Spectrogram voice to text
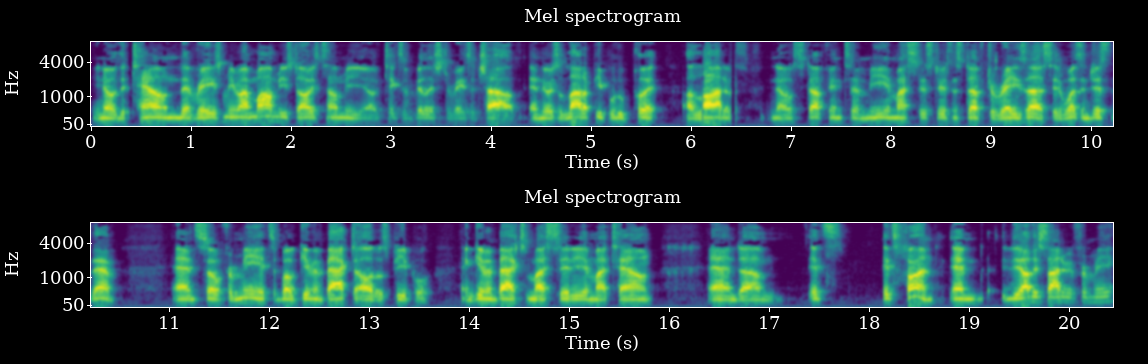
You know, the town that raised me. My mom used to always tell me, you know, it takes a village to raise a child, and there was a lot of people who put a lot of you know stuff into me and my sisters and stuff to raise us. It wasn't just them, and so for me, it's about giving back to all those people. and giving back to my city and my town, and um, it's it's fun. And the other side of it for me,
